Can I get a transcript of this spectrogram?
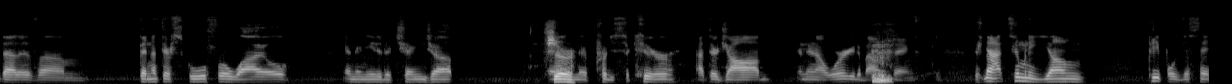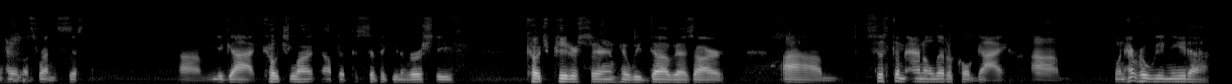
that have um, been at their school for a while and they needed a change up. Sure. And they're pretty secure at their job and they're not worried about things. There's not too many young people just saying, hey, let's run the system. Um, you got Coach Lunt up at Pacific University, Coach Petersen, who we dub as our um, system analytical guy. Um, whenever we need a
